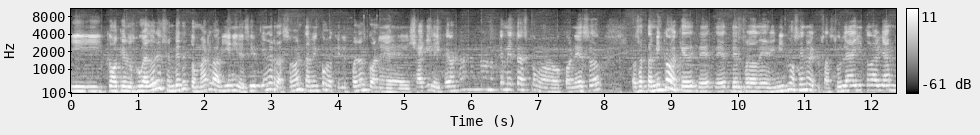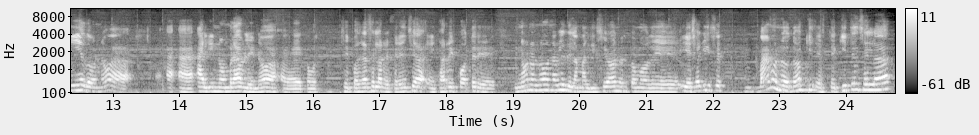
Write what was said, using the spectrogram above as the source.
y como que los jugadores en vez de tomarlo a bien y decir, tiene razón, también como que le fueron con el Shaggy y le dijeron, no, no, no, no te metas como con eso, o sea, también como que dentro del mismo seno de Cruz Azul hay todavía miedo, ¿no? A, al innombrable, ¿no? como se podría hacer la referencia en Harry Potter no, no, no, no hables de la maldición, como de... Y Shaggy dice, vámonos, ¿no? Este, quítensela,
